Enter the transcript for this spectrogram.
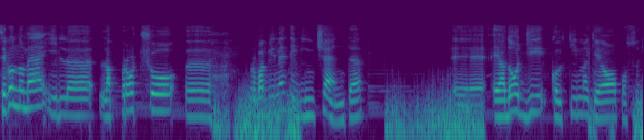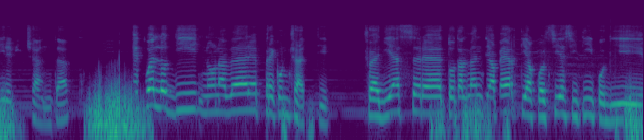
Secondo me il- l'approccio eh, probabilmente vincente eh, e ad oggi col team che ho posso dire vincente è quello di non avere preconcetti, cioè di essere totalmente aperti a qualsiasi tipo di,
